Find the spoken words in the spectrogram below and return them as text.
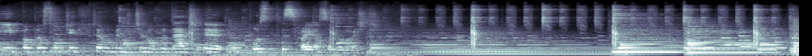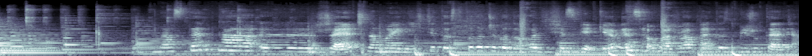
i po prostu dzięki któremu będziecie mogły dać y, upust swojej osobowości. Następna y, rzecz na mojej liście to jest to, do czego dochodzi się z wiekiem, ja zauważyłam, ale to jest biżuteria.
